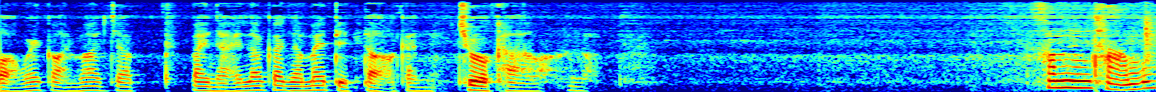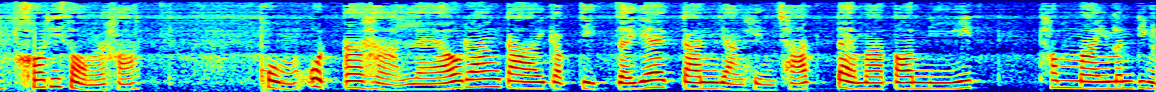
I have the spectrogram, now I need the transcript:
บอกไว้ก่อนว่าจะไปไหนแล้วก็จะไม่ติดต่อกันชั่วคราวคำถามข้อที่สองนะคะ ผมอดอาหารแล้วร่างกายกับจิตจะแยกกันอย่างเห็นชัด แต่มาตอนนี้ทำไมมันดิ่ง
